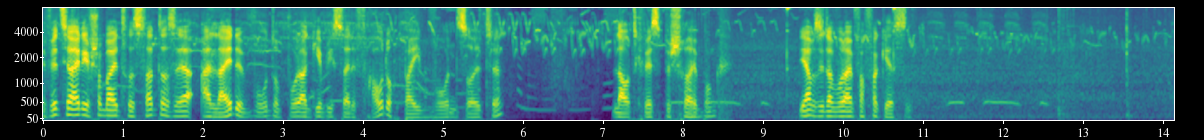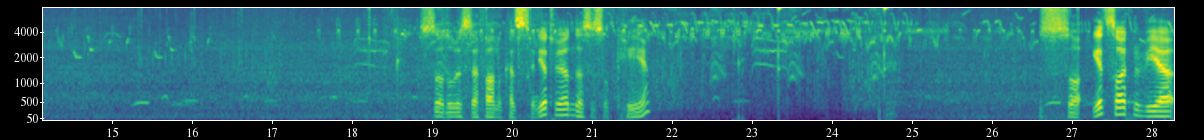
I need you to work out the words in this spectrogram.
Ich finde es ja eigentlich schon mal interessant, dass er alleine wohnt, obwohl angeblich seine Frau doch bei ihm wohnen sollte. Laut Questbeschreibung. Die haben sie dann wohl einfach vergessen. So, du bist erfahren und kannst trainiert werden. Das ist okay. So, jetzt sollten wir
